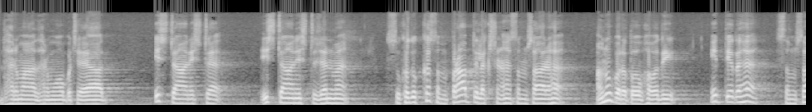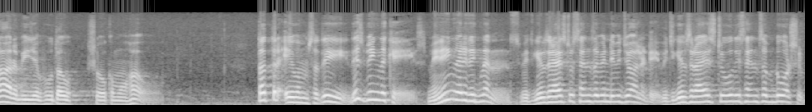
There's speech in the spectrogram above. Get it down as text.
dharma dharmopachayat इष्टानिष्ट इष्टानिष्ट जन्म सुख दुख संप्राप्त लक्षण संसार अनुपरतो भवति इत्यतः संसार बीजभूत शोकमोह Tatra evam sati, this being the case, meaning there is ignorance which gives rise to sense of individuality, which gives rise to the sense of doership,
